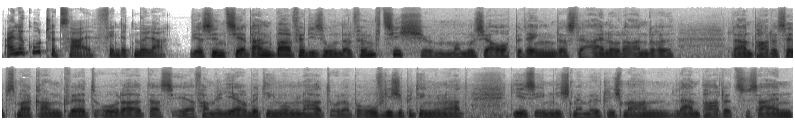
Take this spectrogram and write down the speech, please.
Eine gute Zahl, findet Müller. Wir sind sehr dankbar für diese 150. Man muss ja auch bedenken, dass der eine oder andere Lernpate selbst mal krank wird oder dass er familiäre Bedingungen hat oder berufliche Bedingungen hat, die es ihm nicht mehr möglich machen, Lernpate zu sein.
